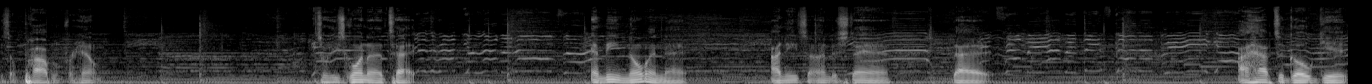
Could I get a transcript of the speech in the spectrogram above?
is a problem for him. So he's going to attack. And me knowing that, I need to understand that I have to go get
